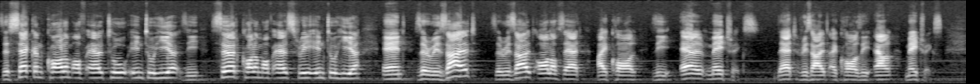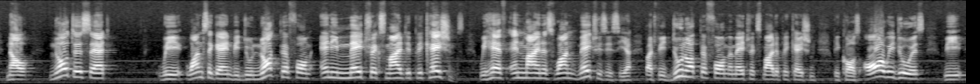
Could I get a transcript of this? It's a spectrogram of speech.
the second column of L2 into here, the third column of L3 into here, and the result, the result, all of that I call the L matrix. That result I call the L matrix. Now, notice that we, once again, we do not perform any matrix multiplications. We have n minus 1 matrices here, but we do not perform a matrix multiplication because all we do is we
